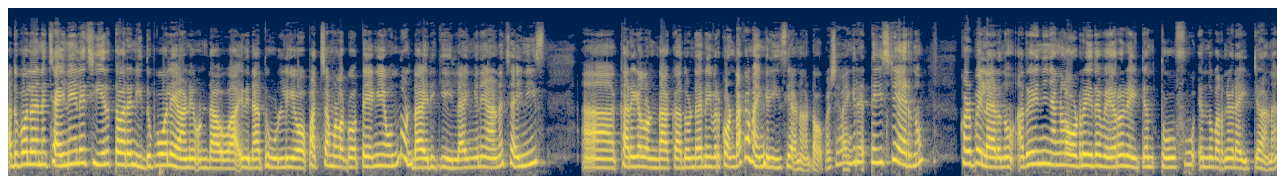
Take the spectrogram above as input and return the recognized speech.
അതുപോലെ തന്നെ ചൈനയിലെ ചീരത്തോരൻ ഇതുപോലെയാണ് ഉണ്ടാവുക. ഇതിനകത്ത് ഉള്ളിയോ പച്ചമുളകോ തേങ്ങയോ ഒന്നും ഉണ്ടായിരിക്കുകയില്ല. ഇങ്ങനെയാണ് ചൈനീസ് കറികൾ ഉണ്ടാക്കുക. അതുകൊണ്ട് തന്നെ ഇവർക്ക് ഉണ്ടാക്കാൻ ഭയങ്കര ഈസിയാണ് കേട്ടോ. പക്ഷെ ഭയങ്കര ടേസ്റ്റി ആയിരുന്നു. കുഴപ്പമില്ലായിരുന്നു. അത് കഴിഞ്ഞ് ഞങ്ങൾ ഓർഡർ ചെയ്ത വേറൊരു ഐറ്റം തോഫു എന്ന് പറഞ്ഞ ഒരു ഐറ്റം ആണ്.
